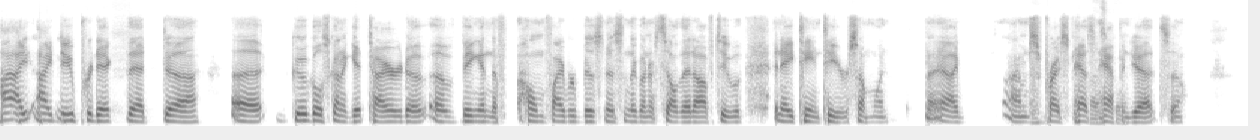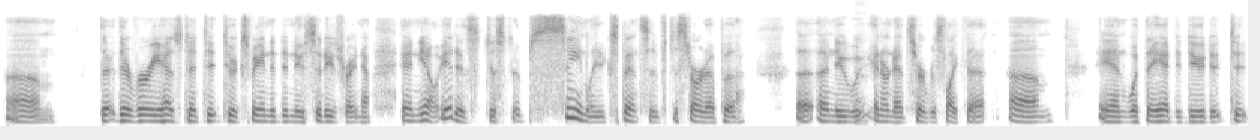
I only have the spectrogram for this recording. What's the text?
I, I do predict that uh, uh, Google's going to get tired of, of being in the home fiber business, and they're going to sell that off to an AT and T or someone. I, I'm surprised it hasn't That's happened cool. yet. So, um, they're, they're very hesitant to, to expand into new cities right now, and you know it is just obscenely expensive to start up a a, a new internet service like that. Um, and what they had to do to to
